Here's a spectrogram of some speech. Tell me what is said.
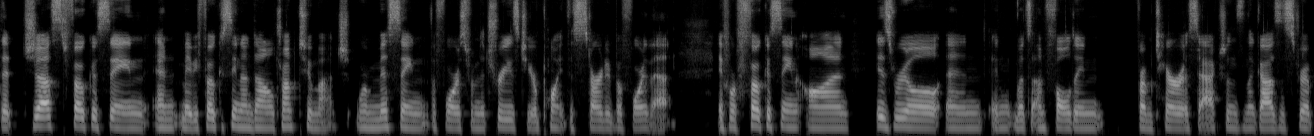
that just focusing and maybe focusing on donald trump too much we're missing the forest from the trees to your point that started before that. If we're focusing on israel and and what's unfolding from terrorist actions in the gaza strip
